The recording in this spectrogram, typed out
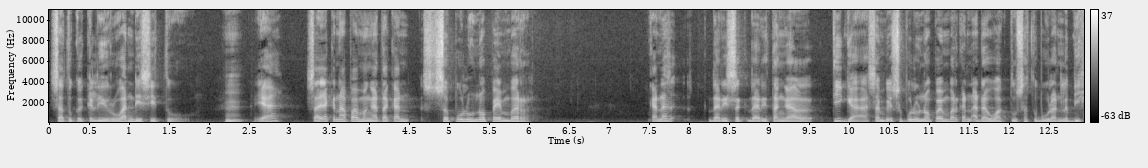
satu kekeliruan di situ, Hmm. ya. Saya kenapa mengatakan 10 November? Karena dari dari tanggal 3 sampai 10 November kan ada waktu satu bulan lebih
